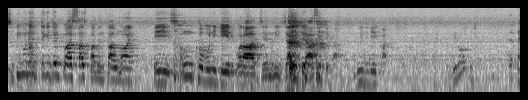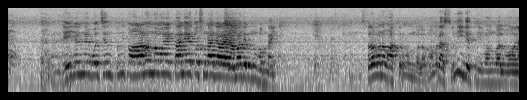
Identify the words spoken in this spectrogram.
সখীগণের থেকে যে একটু আশ্বাস পাবেন, তাও নয়, এই শঙ্খ বণিকের করা যেমনি যাইতে আসিতে পারে, দুই দিকেই পারে। এই জন্য বলছেন, তুমি তো আনন্দময় কানে তো শোনা যায়, আমাদের অনুভব নাই। শ্রবণ মাত্র মঙ্গলম। আমরা শুনি যে তুমি মঙ্গলময়,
